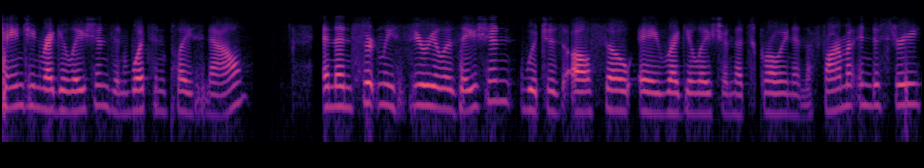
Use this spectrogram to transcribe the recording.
changing regulations and what's in place now. And then certainly serialization, which is also a regulation that's growing in the pharma industry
